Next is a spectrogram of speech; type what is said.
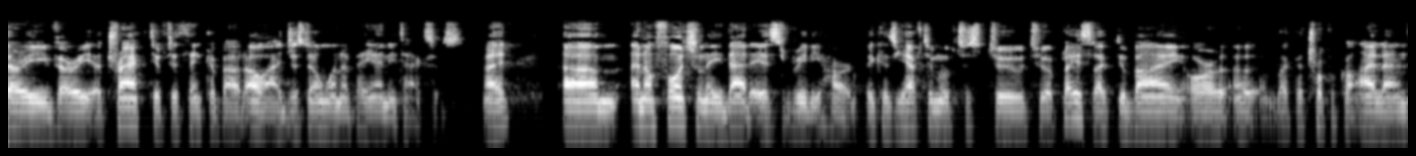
very, very attractive to think about. Oh, I just don't want to pay any taxes, right? Um, and unfortunately, that is really hard because you have to move to to, to a place like Dubai or uh, like a tropical island,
